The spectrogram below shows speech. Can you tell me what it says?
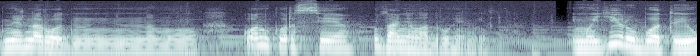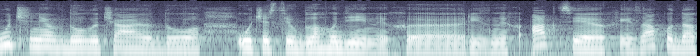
в міжнародному конкурсі, зайняла друге місце. І мої роботи і учнів долучаю до участі в благодійних е, різних акціях і заходах.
